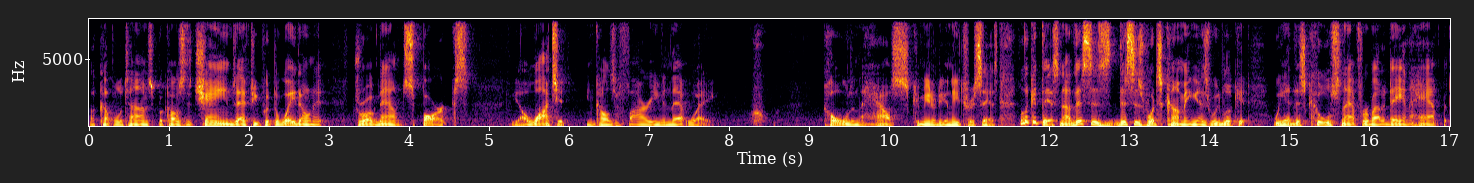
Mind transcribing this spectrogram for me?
a couple of times because the chains, after you put the weight on it, drug down. Sparks. Y'all watch it and cause a fire even that way cold in the house community anitra says look at this now this is this is what's coming as we look at we had this cool snap for about a day and a half but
